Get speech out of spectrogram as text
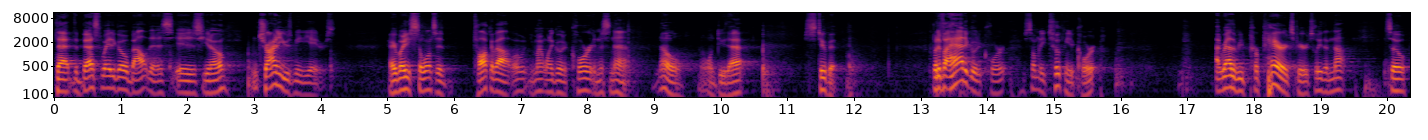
that the best way to go about this is, you know, I'm trying to use mediators. Everybody still wants to talk about, oh, you might want to go to court and this and that. No, I don't want to do that. Stupid. But if I had to go to court, if somebody took me to court, I'd rather be prepared spiritually than not. So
